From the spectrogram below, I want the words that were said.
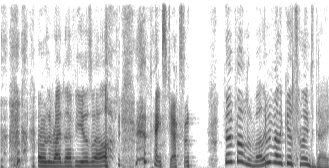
I was it right there for you as well. Thanks, Jackson. No problem, Molly. We've had a good time today.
